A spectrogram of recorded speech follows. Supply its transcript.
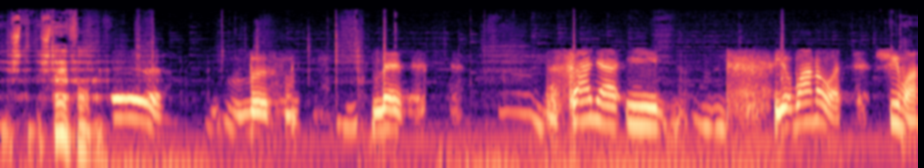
Št- Štefu. E, b- ne, Sanja i Jovanovac, Šima.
